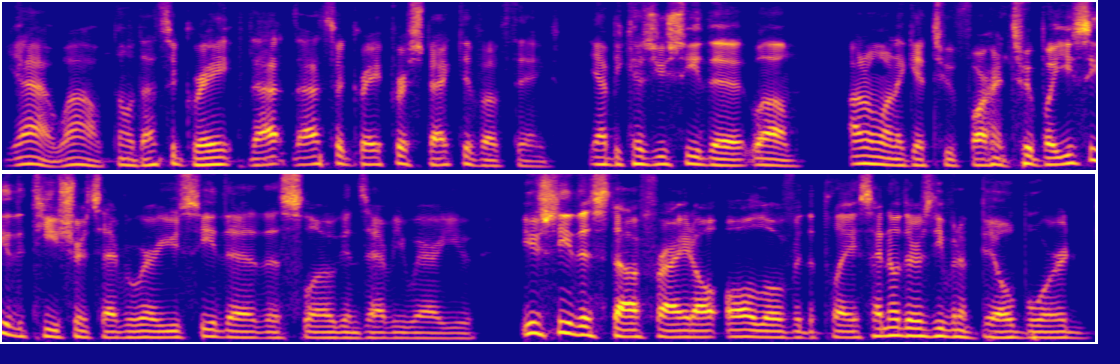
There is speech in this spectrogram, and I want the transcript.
yeah wow no that's a great that that's a great perspective of things yeah because you see the well I don't want to get too far into it, but you see the t-shirts everywhere. You see the the slogans everywhere. You you see this stuff right all, all over the place. I know there's even a billboard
